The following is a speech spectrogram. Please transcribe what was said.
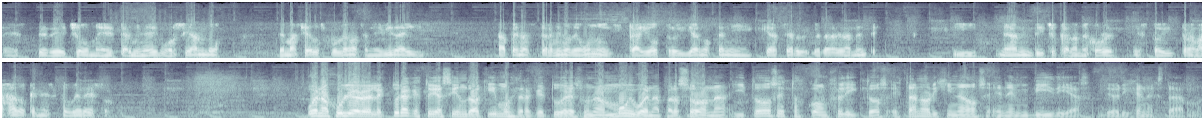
este de hecho me terminé divorciando demasiados problemas en mi vida y apenas termino de uno y cae otro y ya no sé ni qué hacer verdaderamente. Y me han dicho que a lo mejor estoy trabajado que necesito ver eso bueno, Julio, la lectura que estoy haciendo aquí muestra que tú eres una muy buena persona y todos estos conflictos están originados en envidias de origen externo.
